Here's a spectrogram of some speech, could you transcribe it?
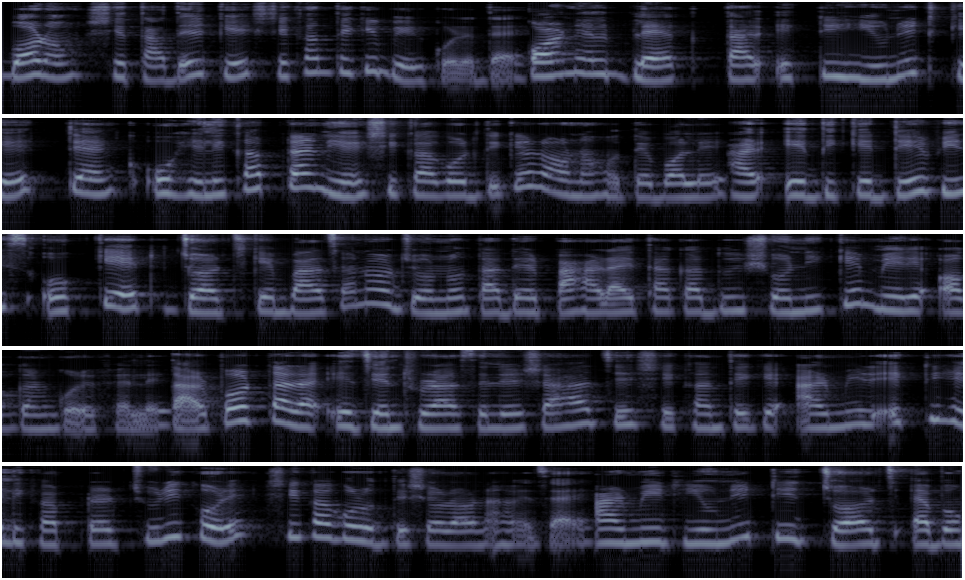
বরং সে তাদেরকে সেখান থেকে বের করে দেয়। কর্নেল ব্ল্যাক তার একটি ইউনিটকে ট্যাঙ্ক ও হেলিকপ্টার নিয়ে শিকাগোর দিকে রওনা হতে বলে। আর এদিকে ডেভিস ও কেট জর্জকে বাঁচানোর জন্য তাদের পাহারায় থাকা দুই সৈনিককে মেরে অজ্ঞান করে ফেলে। তারপর তারা এজেন্ট রাসেলের সাহায্যে সেখান থেকে আর্মির একটি হেলিকপ্টার চুরি করে শিকাগোর উদ্দেশ্যে রওনা হয়ে যায়। আর্মির ইউনিটটি জর্জ এবং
